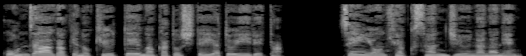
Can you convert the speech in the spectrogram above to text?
ゴンザーガ家の宮廷画家として雇い入れた。1437年、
